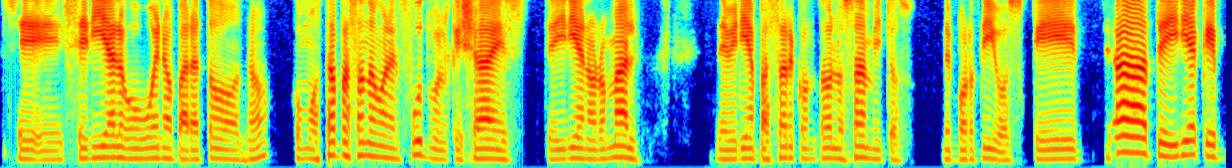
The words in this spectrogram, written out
sería algo bueno para todos, ¿no? Como está pasando con el fútbol, que ya es, te diría, normal debería pasar con todos los ámbitos deportivos, que ya te diría que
